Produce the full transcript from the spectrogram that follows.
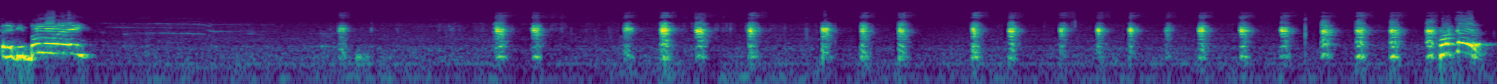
Baby boy. Rocco!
